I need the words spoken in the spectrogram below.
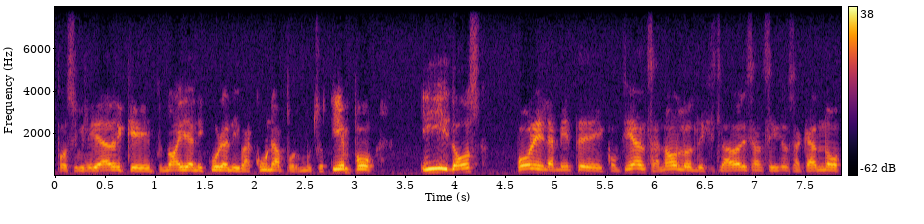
posibilidad de que pues, no haya ni cura ni vacuna por mucho tiempo y dos por el ambiente de confianza, ¿no? Los legisladores han seguido sacando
